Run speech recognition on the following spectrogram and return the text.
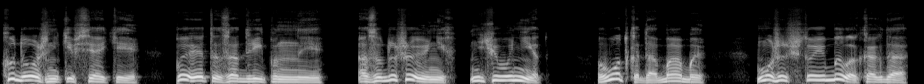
Художники всякие, поэты задрипанные, а за душой у них ничего нет. Водка да бабы. Может, что и было когда,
